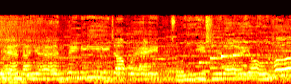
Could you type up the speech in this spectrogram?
边，但愿陪你找回错遗失的永恒。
